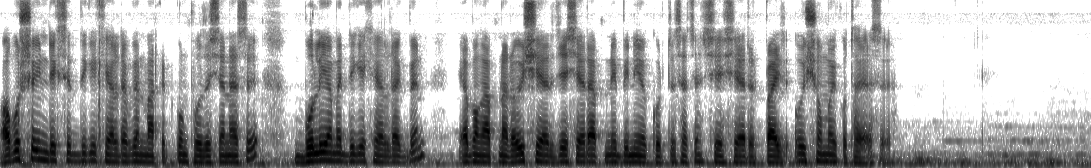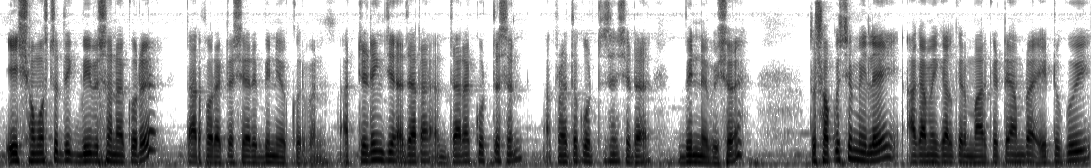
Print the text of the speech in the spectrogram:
অবশ্যই ইন্ডেক্সের দিকে খেয়াল রাখবেন, মার্কেট কোন পজিশনে আছে, ভলিউমের দিকে খেয়াল রাখবেন এবং আপনার ওই শেয়ার, যে শেয়ার আপনি বিনিয়োগ করতে চাচ্ছেন, সেই শেয়ারের প্রাইস ওই সময় কোথায় আছে। এই সমস্ত দিক বিবেচনা করে তারপর একটা শেয়ারে বিনিয়োগ করবেন। আর ট্রেডিং যারা যারা করতেছেন, আপনারা তো করতেছেন, সেটা ভিন্ন বিষয়। তো সব কিছু মিলেই আগামীকালকের মার্কেটে আমরা এটুকুই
